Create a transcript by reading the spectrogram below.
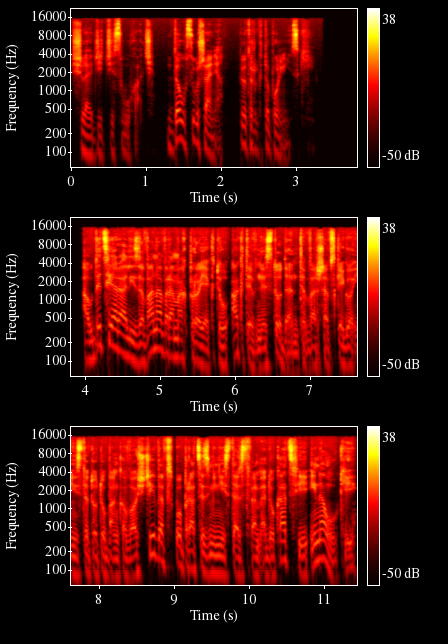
śledzić i słuchać. Do usłyszenia. Piotr Topoliński. Audycja realizowana w ramach projektu Aktywny Student Warszawskiego Instytutu Bankowości we współpracy z Ministerstwem Edukacji i Nauki.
